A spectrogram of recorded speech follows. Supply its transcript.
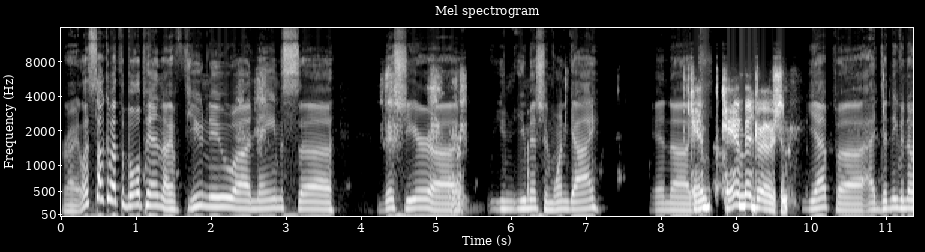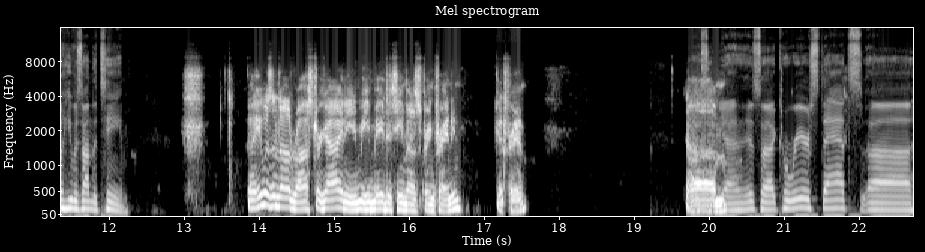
Right. Let's talk about the bullpen. A few new uh, names uh, this year. Uh, you you mentioned one guy. And Cam Cam Bedrosian. Yep, I didn't even know he was on the team. Uh, he was a non-roster guy, and he, he made a team out of spring training. Good for him. Um, yeah, his uh, career stats uh,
